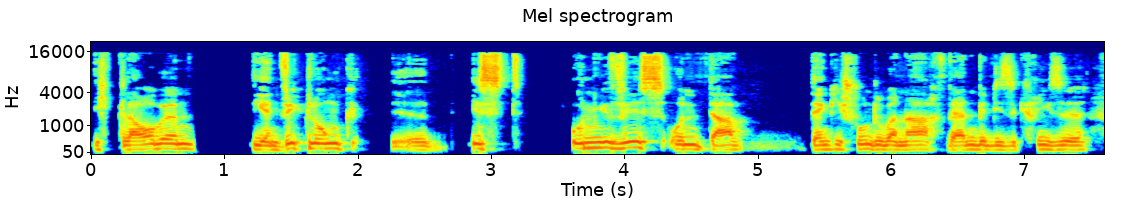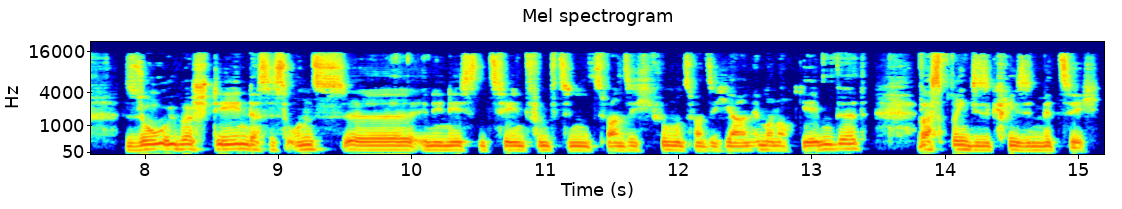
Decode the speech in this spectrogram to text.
Ich glaube, die Entwicklung äh, ist ungewiss und da denke ich schon drüber nach, werden wir diese Krise so überstehen, dass es uns äh, in den nächsten 10, 15, 20, 25 Jahren immer noch geben wird. Was bringt diese Krise mit sich?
